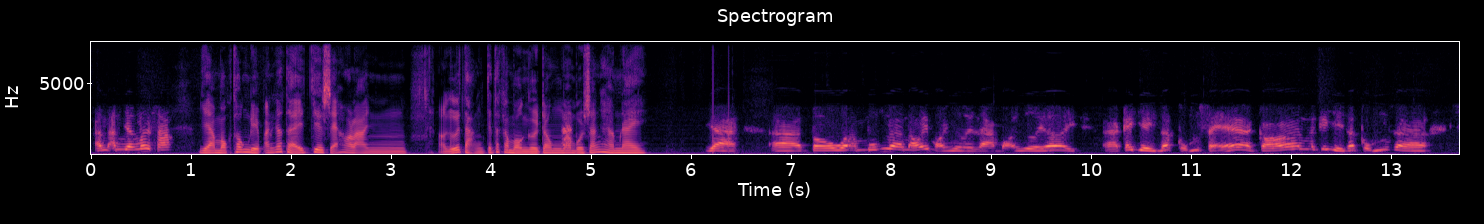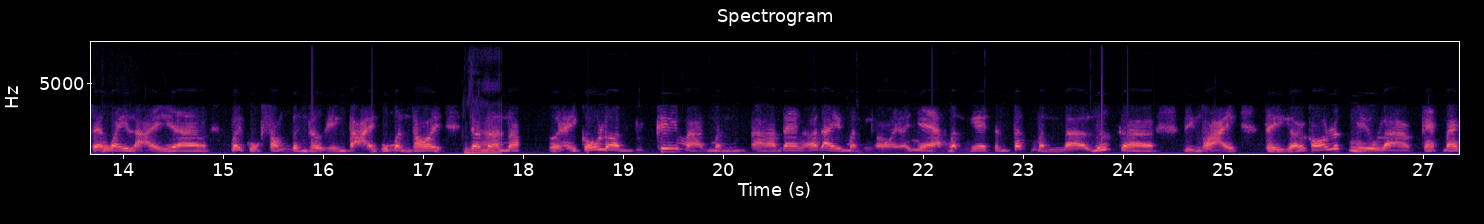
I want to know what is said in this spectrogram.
Anh anh nhân nói sao? Dạ một thông điệp anh có thể chia sẻ hoặc là ờ, gửi tặng cho tất cả mọi người trong à, buổi sáng ngày hôm nay. Dạ, à, tôi à, muốn nói mọi người là mọi người ơi, à, cái gì nó cũng sẽ có, cái gì nó cũng à, sẽ quay lại à, với cuộc sống bình thường hiện tại của mình thôi. Cho Dạ. nên à, người hãy cố lên. Khi mà mình à, đang ở đây, mình ngồi ở nhà, mình nghe tin tức, mình à, lướt à, điện thoại, thì có- rất nhiều là các bác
